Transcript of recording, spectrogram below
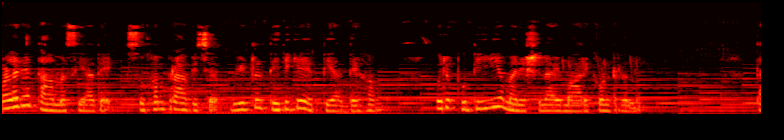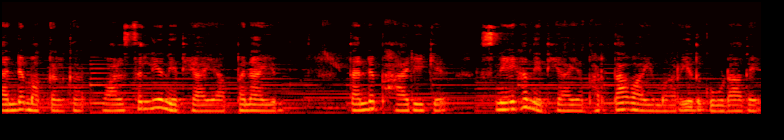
വളരെ താമസിയാതെ സുഖം പ്രാപിച്ച് വീട്ടിൽ തിരികെ എത്തിയ അദ്ദേഹം ഒരു പുതിയ മനുഷ്യനായി മാറിക്കൊണ്ടിരുന്നു. തന്റെ മക്കൾക്ക് വാത്സല്യനിധിയായ അപ്പനായും തന്റെ ഭാര്യയ്ക്ക് സ്നേഹനിധിയായ ഭർത്താവായും മാറിയത് കൂടാതെ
